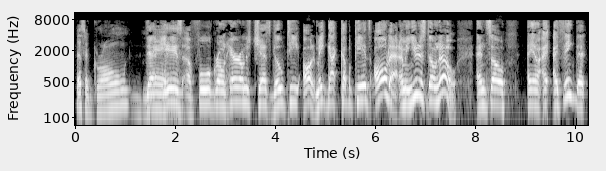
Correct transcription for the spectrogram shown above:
that's a grown That man. is a full grown hair on his chest, goatee, all that. Make got a couple kids, all that. I mean, you just don't know. And so, you know, I, I think that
